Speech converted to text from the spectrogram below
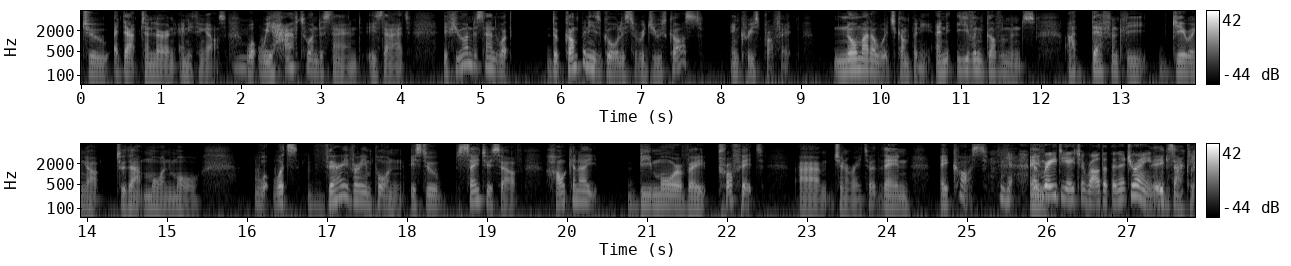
to adapt and learn anything else. What we have to understand is that if you understand what the company's goal is to reduce costs, increase profit, no matter which company, and even governments are definitely gearing up to that more and more. What's very, very important is to say to yourself, how can I be more of a profit um, generator than a cost? yeah, a radiator rather than a drain. Exactly,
